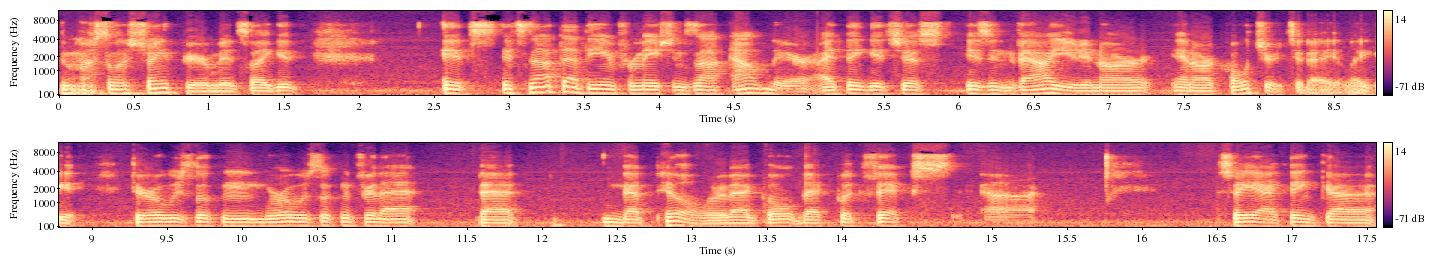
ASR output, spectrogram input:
the muscle and strength pyramids. Like it, it's it's not that the information's not out there. I think it just isn't valued in our in our culture today. Like it, they're always looking. We're always looking for that that that pill or that gold that quick fix. Uh, so yeah, I think uh,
